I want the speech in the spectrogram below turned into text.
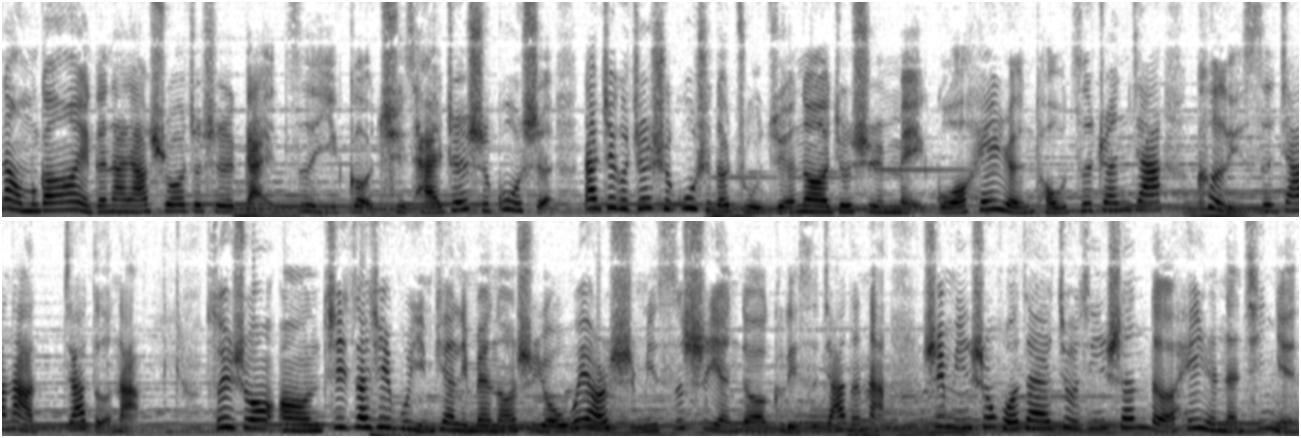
那我们刚刚也跟大家说，这是改自一个取材真实故事。那这个真实故事的主角呢，就是美国黑人投资专家克里斯加纳加德纳。所以说，嗯，这在这部影片里面呢，是由威尔史密斯饰演的克里斯加德纳，是一名生活在旧金山的黑人男青年，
